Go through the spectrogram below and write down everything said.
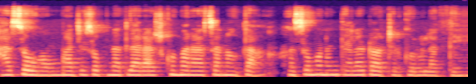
हा सोहम माझ्या स्वप्नातला राजकुमार असा नव्हता असं म्हणून त्याला टॉर्चर करू लागते.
